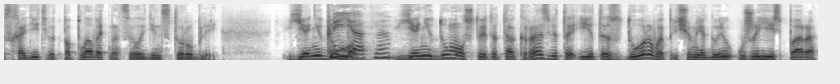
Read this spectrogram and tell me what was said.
сходить, вот, поплавать на целый день 100 рублей. Я не, думал, я не думал, что это так развито, и это здорово. Причем, я говорю, уже есть пара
